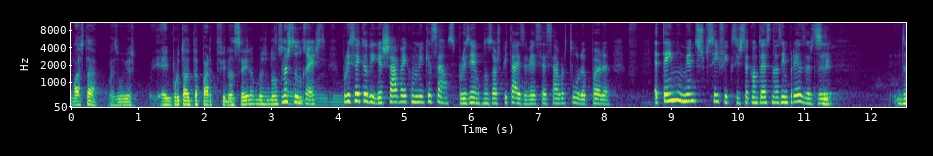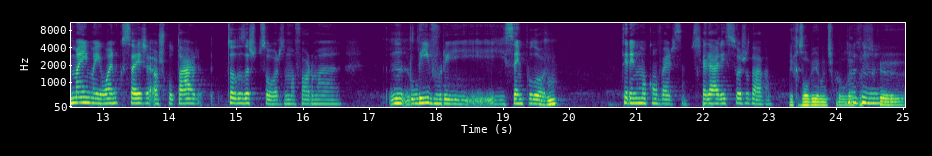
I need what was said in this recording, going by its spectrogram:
lá está, mais uma vez, é importante a parte financeira, mas não só. Mas tudo o resto. Por isso é que eu digo, a chave é a comunicação. Se, por exemplo, nos hospitais houvesse essa abertura para. Até em momentos específicos, isto acontece nas empresas, de, de meio em meio ano que seja, ao escutar todas as pessoas de uma forma livre e, e sem pudor. Uhum. Terem uma conversa. Se calhar isso ajudava. E resolvia muitos problemas uhum. que,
